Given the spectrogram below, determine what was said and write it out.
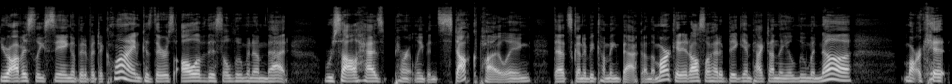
you're obviously seeing a bit of a decline because there's all of this aluminum that Rusal has apparently been stockpiling that's going to be coming back on the market. It also had a big impact on the alumina market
